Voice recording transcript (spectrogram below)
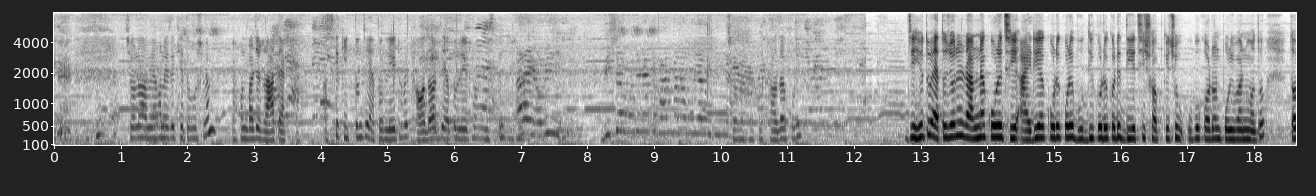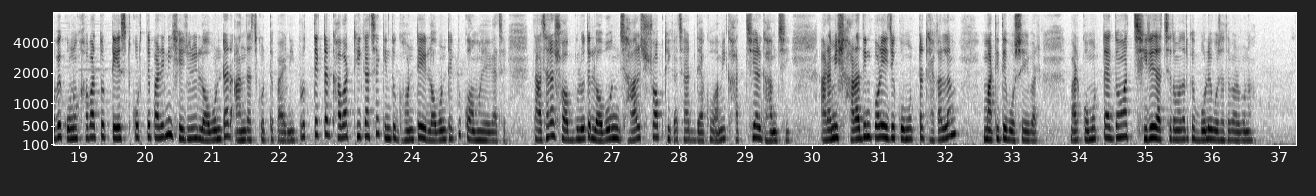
চলো আমি এখন এই যে খেতে বসলাম। এখন বাজে রাত একটা। আজকে কীর্তন যে এত লেট হবে খাওয়া দাওয়ার যে এত লেট হবে বুঝতে চলো এখন খাওয়া দাওয়া করি। যেহেতু এতজনের রান্না করেছি আইডিয়া করে করে, বুদ্ধি করে করে দিয়েছি সব কিছু উপকরণ পরিমাণ মতো, তবে কোনো খাবার তো টেস্ট করতে পারিনি, সেই জন্যই লবণটার আন্দাজ করতে পারিনি। প্রত্যেকটার খাবার ঠিক আছে, কিন্তু ঘন্টে এই লবণটা একটু কম হয়ে গেছে। তাছাড়া সবগুলোতে লবণ, ঝাল সব ঠিক আছে, আর দেখো আমি খাচ্ছি আর ঘামছি। আর আমি সারাদিন পরে এই যে কোমরটা ঠেকালাম মাটিতে বসে এবার। আর কোমরটা একদম আর ছিঁড়ে যাচ্ছে, তোমাদেরকে বলে বোঝাতে পারব না।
